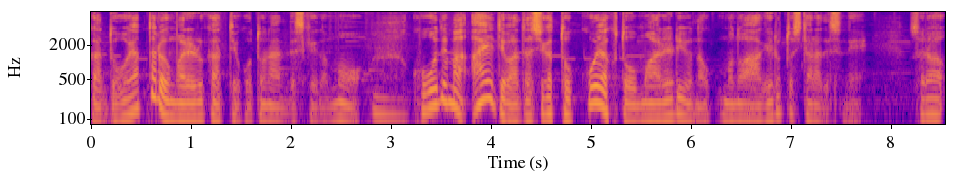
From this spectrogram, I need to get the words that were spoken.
がどうやったら生まれるかっていうことなんですけども、うん、ここでまああえて私が特効薬と思われるようなものを挙げるとしたらですねそれは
